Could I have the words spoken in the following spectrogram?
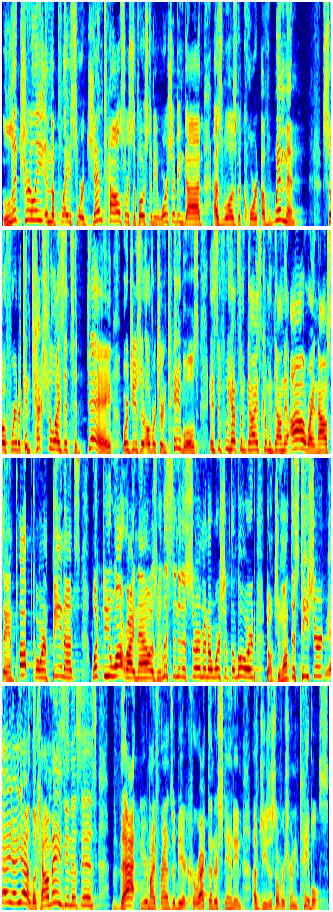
literally in the place where Gentiles were supposed to be worshiping God, as well as the court of women. So, if we're to contextualize it today, where Jesus would overturn tables, is if we had some guys coming down the aisle right now saying, Popcorn, peanuts, what do you want right now as we listen to this sermon or worship the Lord? Don't you want this t shirt? Yeah, yeah, yeah. Look how amazing this is. That, you're my friends, would be a correct understanding of Jesus overturning tables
